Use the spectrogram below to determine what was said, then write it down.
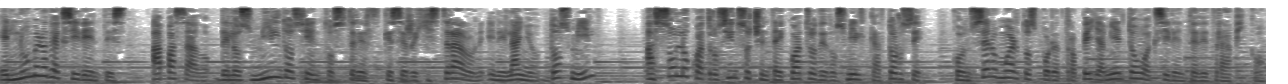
el número de accidentes ha pasado de los 1.203 que se registraron en el año 2000 a solo 484 de 2014, con cero muertos por atropellamiento o accidente de tráfico.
